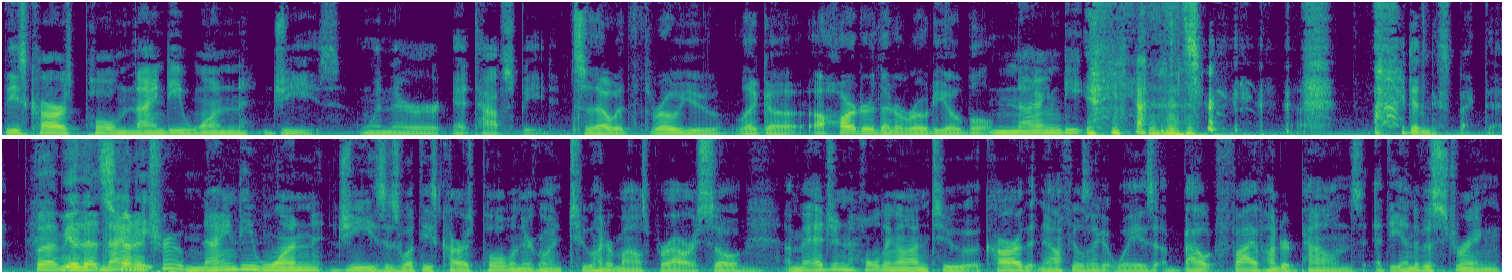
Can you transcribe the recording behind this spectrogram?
These cars pull 91 G's when they're at top speed. So that would throw you like a, a harder than a rodeo bull. 90. yeah, that's right. Didn't expect that. But I mean, Yeah, that's that kind of true. 91 G's is what these cars pull when they're going 200 miles per hour. So Mm-hmm. imagine holding on to a car that now feels like it weighs about 500 pounds at the end of a string,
